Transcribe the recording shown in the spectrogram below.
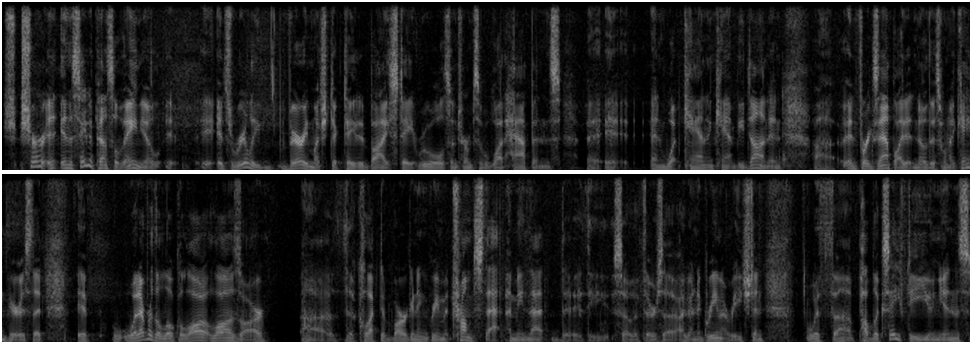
Sure. In, in the state of Pennsylvania, it, it's really very much dictated by state rules in terms of what happens. Uh, and what can and can't be done. And uh, and for example, I didn't know this when I came here is that if whatever the local law, laws are. Uh, the collective bargaining agreement trumps that. I mean that the, the so if there's a, an agreement reached, and with uh, public safety unions,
